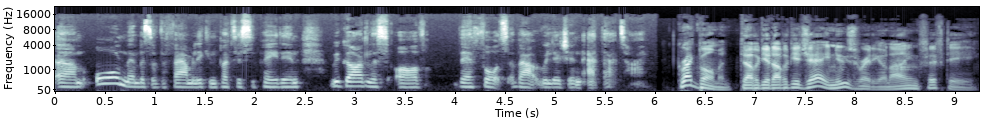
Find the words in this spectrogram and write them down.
um, all members of the family can participate in, regardless of their thoughts about religion at that time. Greg Bowman, WWJ News Radio 950.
